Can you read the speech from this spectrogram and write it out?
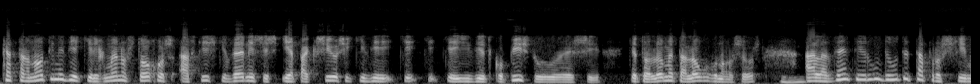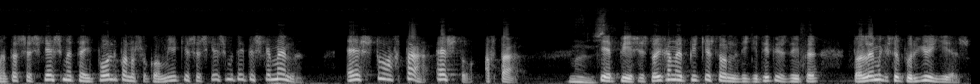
Κατανοώ ότι είναι διακηρυγμένος στόχος αυτής της κυβέρνησης η απαξίωση και, και, και, και η ιδιωτικοποίηση του ΕΣΥ και το λέω με τα λόγου γνώσεως, mm-hmm. αλλά δεν τηρούνται ούτε τα προσχήματα σε σχέση με τα υπόλοιπα νοσοκομεία και σε σχέση με τα υπεσχεμένα. Έστω αυτά, έστω αυτά. Μάλιστα. Και επίσης, το είχαμε πει και στον διοικητή της ΔΥΠΕ, το λέμε και στο Υπουργείο Υγείας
